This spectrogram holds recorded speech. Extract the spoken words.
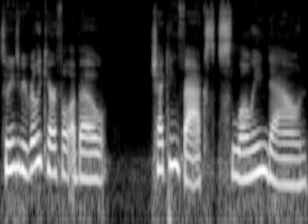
So we need to be really careful about checking facts, slowing down,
